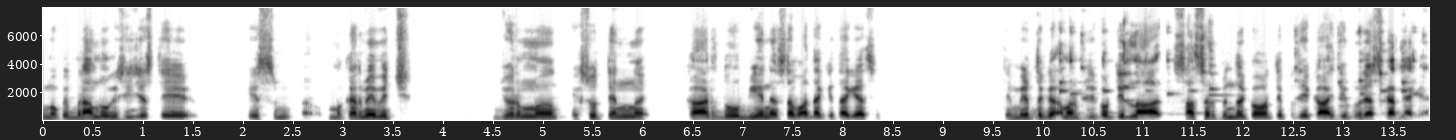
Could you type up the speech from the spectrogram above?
ਮੌਕੇ ਬਰਾਮਦ ਹੋ ਗਈ ਸੀ, ਜਿਸ ਤੇ ਇਸ ਮ- ਮੁਕੱਦਮੇ ਵਿੱਚ ਜੁਰਮ 103 62 ਬੀਐਨਐਸ ਦਾ ਵਾਅਦਾ ਕੀਤਾ ਗਿਆ ਸੀ। ਤੇ ਮ੍ਰਿਤਕ ਅਮਨਪ੍ਰੀਤ ਕੌਰ ਦੀ ਲਾ ਸੱਸ ਰੁਪਿੰਦਰ ਕੌਰ ਤੇ ਪਤੀ ਆਕਾਸ਼ਦੀਪ ਨੂੰ ਅਰੈਸਟ ਕਰ ਲਿਆ ਗਿਆ।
